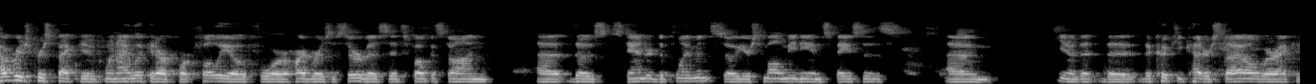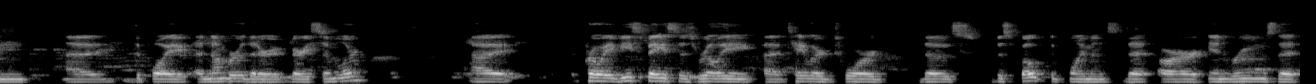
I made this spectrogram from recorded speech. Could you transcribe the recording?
coverage perspective, when I look at our portfolio for hardware as a service, it's focused on uh, those standard deployments. So your small, medium spaces, um, you know, the the the cookie cutter style, where I can uh, deploy a number that are very similar uh, Pro AV space is really uh, tailored toward those bespoke deployments that are in rooms that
